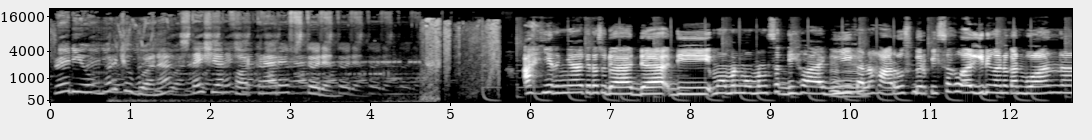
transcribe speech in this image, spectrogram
Radio Mercu Buana Station for Creative Student. Akhirnya kita sudah ada di momen-momen sedih lagi Mhm. karena harus berpisah lagi dengan rekan Buana.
